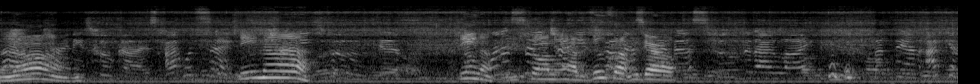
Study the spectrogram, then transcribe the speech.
Young. Chinese food, guys. I would say Gina. Chinese food is Gina, you showing me how to do something, girl. The best food that I like, but then I can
